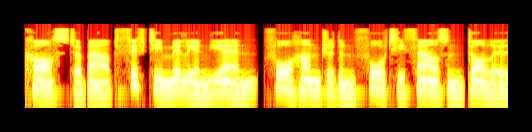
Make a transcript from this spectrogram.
cost about 50 million yen $440,000.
